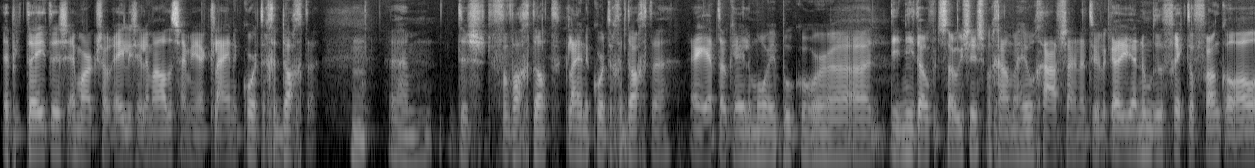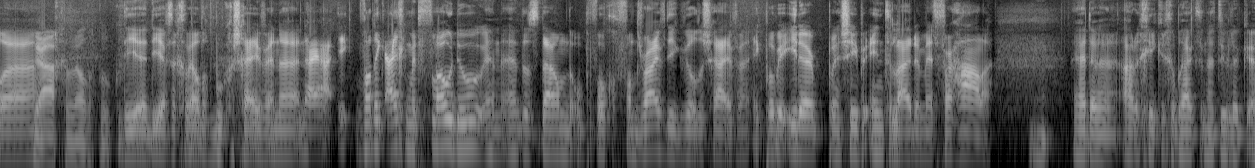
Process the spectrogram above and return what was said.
Epictetus en Marcus Aurelius helemaal, dat zijn meer kleine, korte gedachten. Hm. Ehm, dus verwacht dat, kleine, korte gedachten. En je hebt ook hele mooie boeken hoor, eh, die niet over het stoïcisme gaan, maar heel gaaf zijn natuurlijk. Eh, jij noemde Friktor Frankl al. eh, ja, geweldig boek. die, die heeft een geweldig boek geschreven. En nou ja, ik, wat ik eigenlijk met Flow doe, en dat is daarom de opvolger van Drive die ik wilde schrijven. Ik probeer ieder principe in te luiden met verhalen. Hè, de oude Grieken gebruikten natuurlijk eh,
